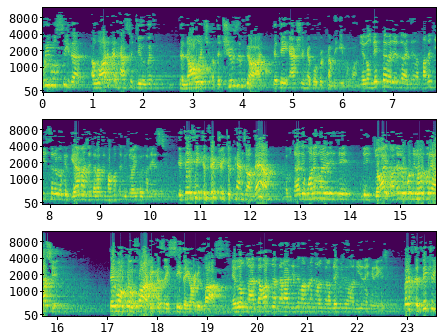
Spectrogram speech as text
we will see that a lot of it has to do with the knowledge of the truth of God that they actually have overcome the evil one. If they think the victory depends on them, they won't go far because they see they already lost. এবং আহ, তখন না তারা যেতে পারবে না কারণ তারা দেখবে যে তারা নিজেরাই হেরে গেছে But if the victory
